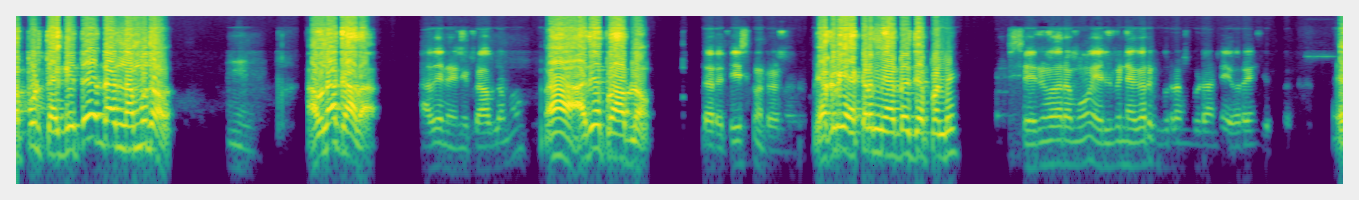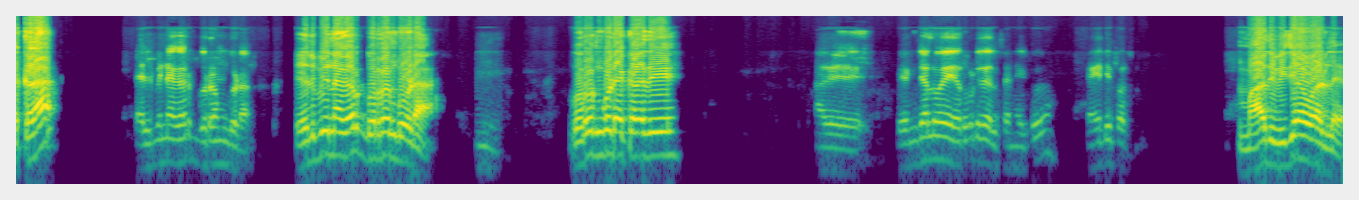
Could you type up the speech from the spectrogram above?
అప్పుడు తగ్గితే దాన్ని నమ్ముదాం. అవునా కాదా? అదేనా నీ ప్రాబ్లము? అదే ప్రాబ్లం. సరే తీసుకొని రండి. ఎక్కడికి ఎక్కడ మీ అడ్రస్ చెప్పండి? శనివారము ఎల్బీ నగర్ గుర్రంగూడ అంటే ఎవరైనా చెప్తారు. ఎక్కడ? ఎల్బీ నగర్ గుర్రంగూడ ఎల్బీ నగర్ గుర్రంగూడ ఉమ్. గుర్రంగూడ ఎక్కడది? అది వెంజల్ రూట్ తెలుసా నీకు? Ninety percent. మాది విజయవాడలే.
